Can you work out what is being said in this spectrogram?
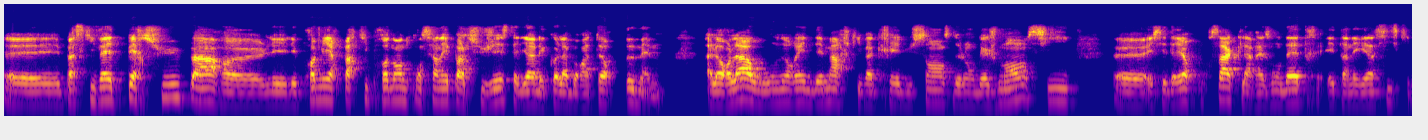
Euh, parce qu'il va être perçu par euh, les, premières parties prenantes concernées par le sujet, c'est-à-dire les collaborateurs eux-mêmes. Alors là où on aurait une démarche qui va créer du sens, de l'engagement, si euh, et c'est d'ailleurs pour ça que la raison d'être est un exercice qui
